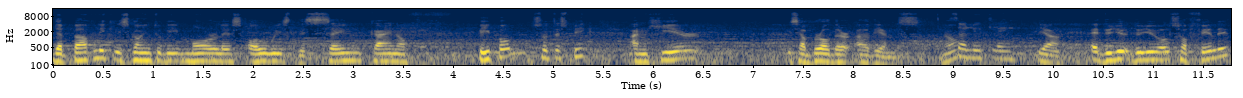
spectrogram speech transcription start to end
the public is going to be more or less always the same kind of people, so to speak, and here is a broader audience. No? Absolutely. Yeah. Uh, do you do you also feel it?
